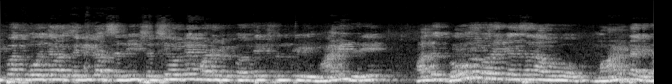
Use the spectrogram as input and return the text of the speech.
ಇಪ್ಪತ್ತ್ ಮೂರು ಜನ ಸೆಮಿನಾರ್ಸ್ ಸನಿ ಸಚಿವರನ್ನೇ ಮಾಡಬೇಕು ಅಧ್ಯಕ್ಷ ಅಂತೇಳಿ ಮಾಡಿದ್ರಿ ಅದು ಗೌರವರ ಕೆಲಸನ ಅವರು ಮಾಡ್ತಾ ಇದ್ದಾರೆ.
